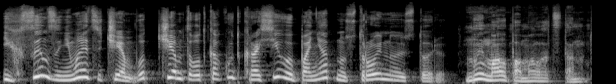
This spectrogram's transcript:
их сын занимается чем? Вот чем-то, вот какую-то красивую, понятную, стройную историю. Ну и мало-помалу отстанут.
